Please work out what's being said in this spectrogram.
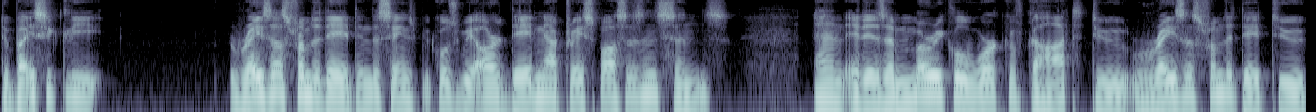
to basically raise us from the dead, in the sense because we are dead in our trespasses and sins, and it is a miracle work of God to raise us from the dead, to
